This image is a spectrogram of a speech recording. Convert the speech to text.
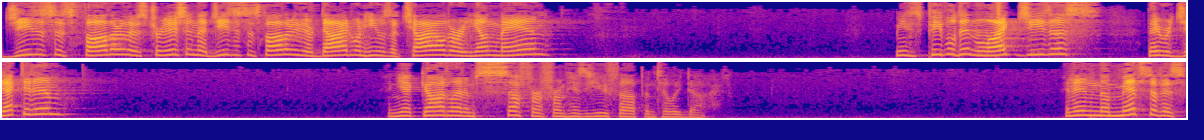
Jesus' father, there's tradition that Jesus' father either died when he was a child or a young man. It means people didn't like Jesus. They rejected him. And yet God let him suffer from his youth up until he died. And in the midst of his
